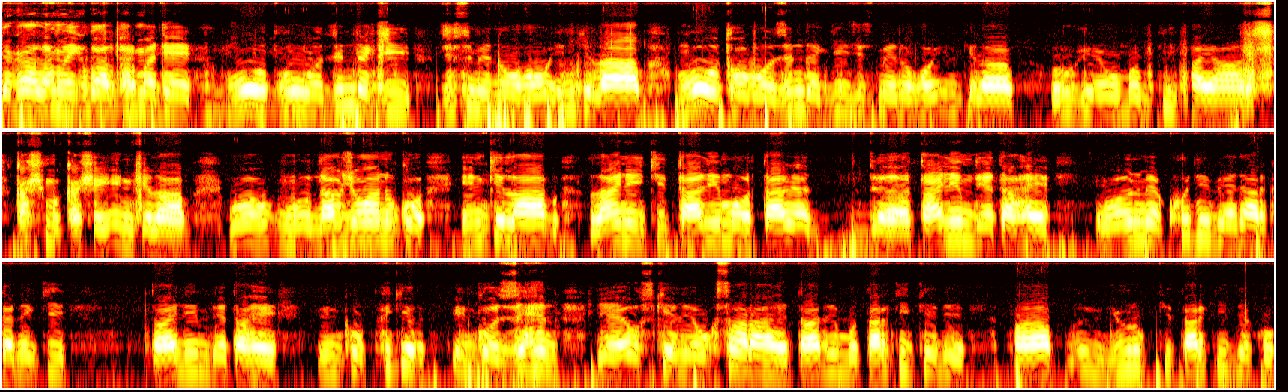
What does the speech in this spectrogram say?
جگہ علامہ اقبال فرماتے ہیں موت ہو وہ زندگی جس میں نو ہو انقلاب موت ہو وہ زندگی جس میں نو ہو انقلاب روح عمم کی حیات کشم کش انقلاب وہ نوجوانوں کو انقلاب لانے کی تعلیم اور تعلیم دیتا ہے وہ ان میں خود ہی بیدار کرنے کی تعلیم دیتا ہے ان کو فکر ان کو ذہن یہ اس کے لیے اکسا رہا ہے تعلیم و ترقی کے لیے آپ یورپ کی ترقی دیکھو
